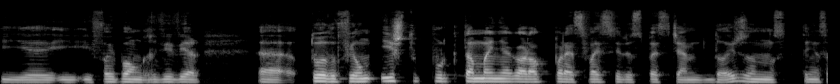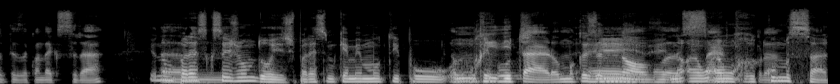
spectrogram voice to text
e, e, e foi bom reviver uh, todo o filme. Isto porque também agora, ao que parece, vai ser o Space Jam 2, eu não tenho certeza quando é que será. Eu não me parece que seja um 2, parece-me que é mesmo tipo um reeditar, uma coisa é, nova. É, não, é, um, é, um, recomeçar.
